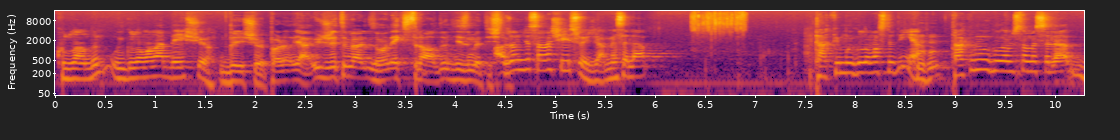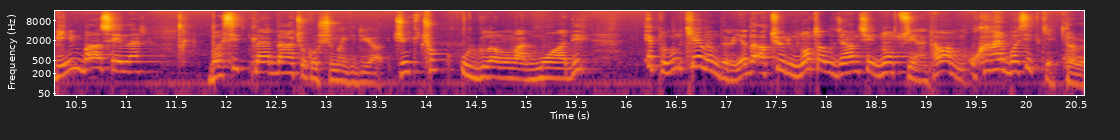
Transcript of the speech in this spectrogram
kullandığım uygulamalar değişiyor. Değişiyor. Para, yani ücreti verdiğin zaman ekstra aldığın hizmet işte. Az önce sana şeyi söyleyeceğim. Mesela takvim uygulaması dedin ya. Takvim uygulamasında mesela benim bazı şeyler basitler daha çok hoşuma gidiyor. Çünkü çok uygulama var muadil. Apple'ın Calendar'ı ya da atıyorum not alacağın şey Notes yani tamam mı? O kadar basit ki. Tabii.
